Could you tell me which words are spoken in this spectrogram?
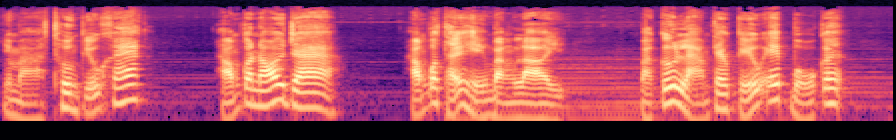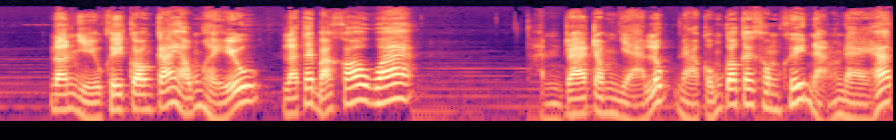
Nhưng mà thương kiểu khác. Không có nói ra, Không có thể hiện bằng lời. Bà cứ làm theo kiểu ép buộc á. Nên nhiều khi con cái không hiểu Là thấy bà khó quá. Thành ra trong nhà lúc nào cũng có cái không khí nặng nề hết.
